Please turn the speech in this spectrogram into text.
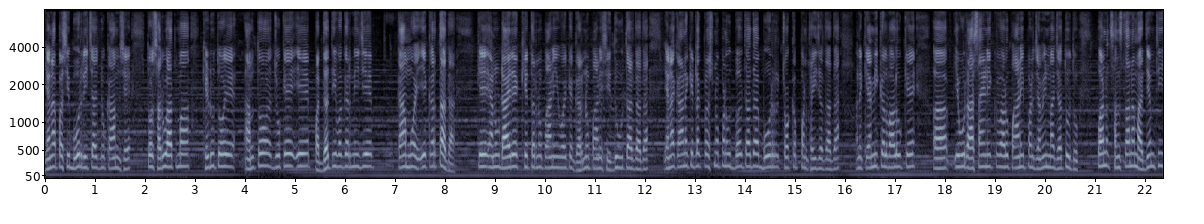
એના પછી બોર રિચાર્જનું કામ છે. તો શરૂઆતમાં ખેડૂતોએ આમ તો જો કે એ પદ્ધતિ વગરની જે કામ હોય એ કરતા હતા. કે એનું ડાયરેક્ટ ખેતરનું પાણી હોય કે ઘરનું પાણી સીધું ઉતારતા હતા. એના કારણે કેટલાક પ્રશ્નો પણ ઉદ્ભવતા હતા, બોર ચોકઅપ પણ થઈ જતા હતા અને કેમિકલવાળું કે એવું રાસાયણિકવાળું પાણી પણ જમીનમાં જતું હતું. પણ સંસ્થાના માધ્યમથી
